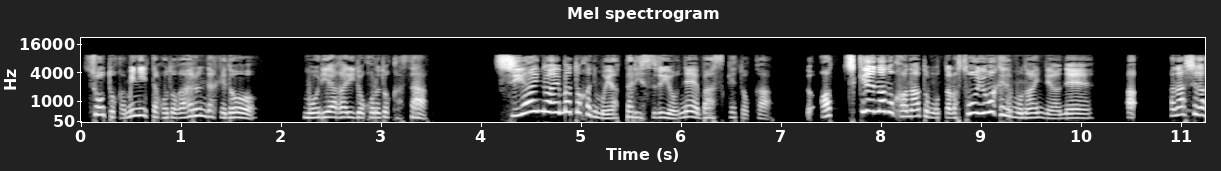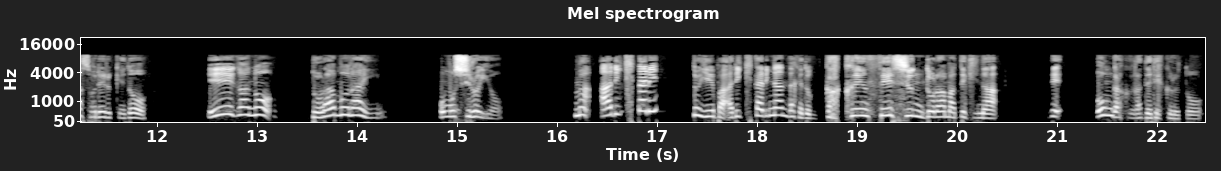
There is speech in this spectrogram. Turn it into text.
ショーとか見に行ったことがあるんだけど、盛り上がりどころとかさ、試合の合間とかにもやったりするよね、バスケとか。あっち系なのかなと思ったらそういうわけでもないんだよね。あ、話がそれるけど、映画のドラムライン、面白いよ。まあ、ありきたりといえばありきたりなんだけど、学園青春ドラマ的な。で、音楽が出てくると、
